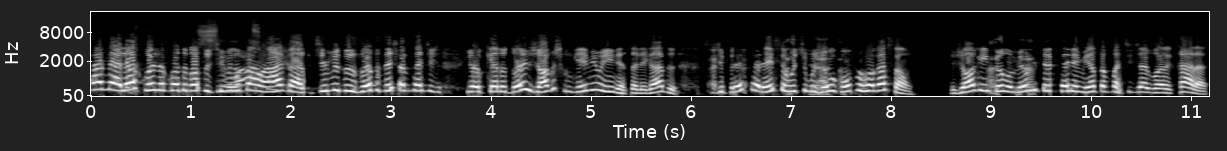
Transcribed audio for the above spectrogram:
a melhor coisa é quando o nosso se time não tá lá, cara. O time dos outros deixa sete E eu quero dois jogos com game winner, tá ligado? De preferência, o último jogo com prorrogação. Joguem pelo meu entretenimento a partir de agora. Cara,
